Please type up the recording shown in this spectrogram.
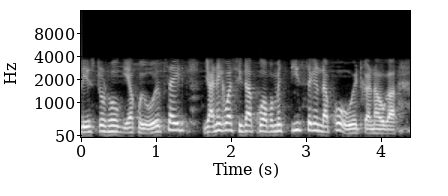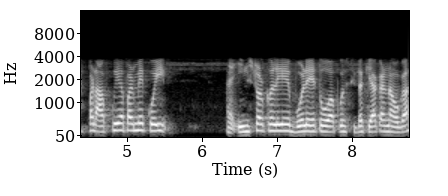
प्ले स्टोर हो या कोई वेबसाइट जाने के बाद सीधा आपको यहाँ पर में तीस सेकंड आपको वेट करना होगा। बट आपको यहाँ पर में कोई इंस्टॉल कर लिए बोले तो आपको सीधा क्या करना होगा?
